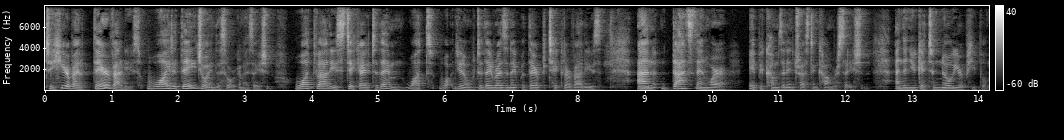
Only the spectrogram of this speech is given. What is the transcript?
to hear about their values. Why did they join this organization? What values stick out to them? What what you know, do they resonate with their particular values? And that's then where it becomes an interesting conversation. And then you get to know your people.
